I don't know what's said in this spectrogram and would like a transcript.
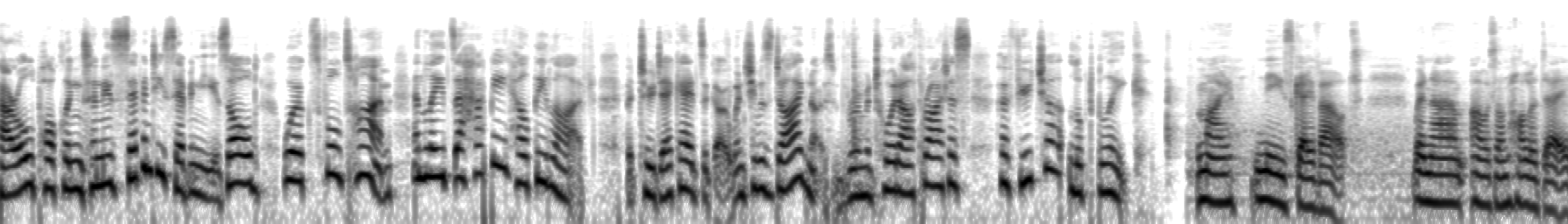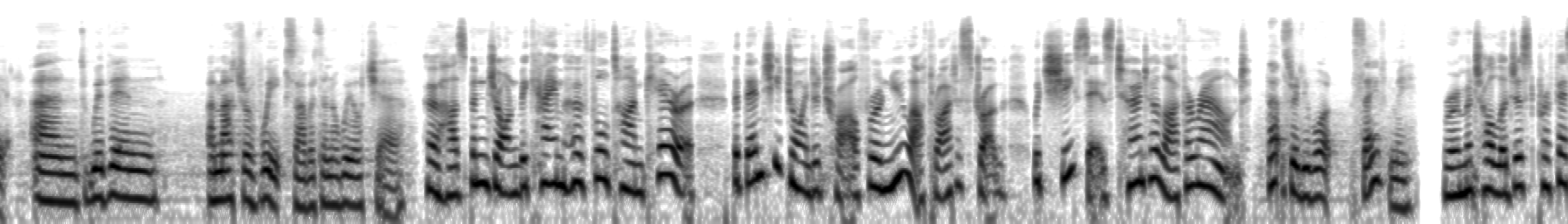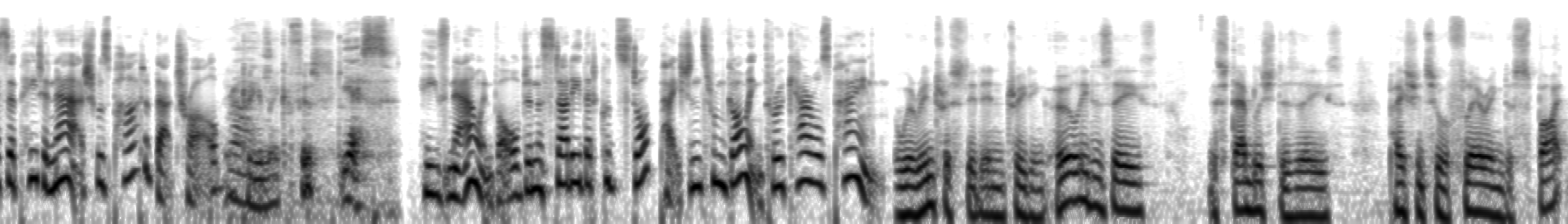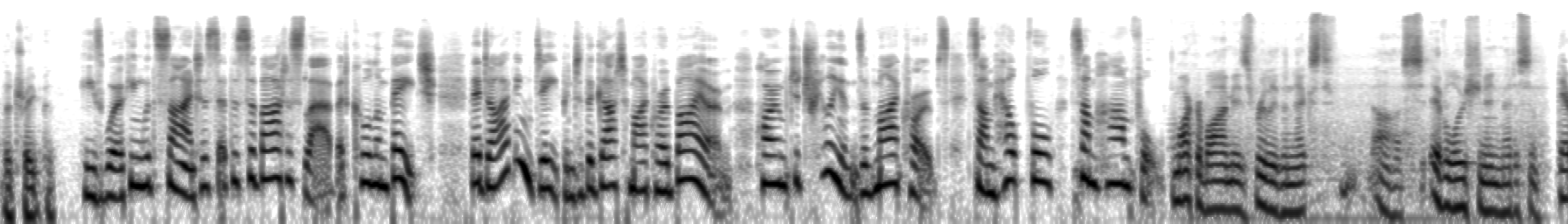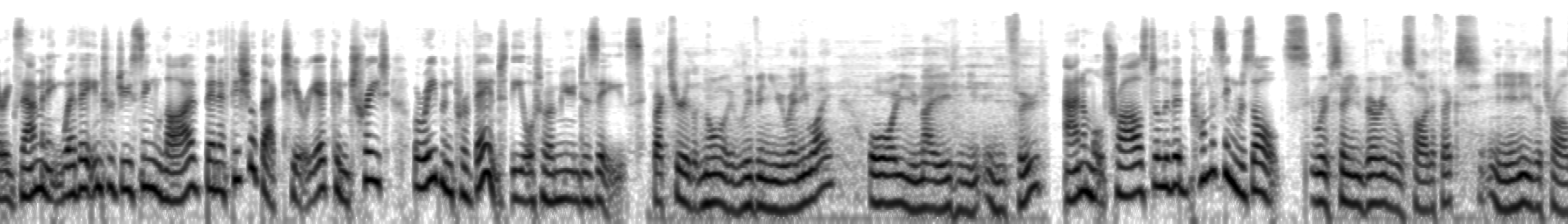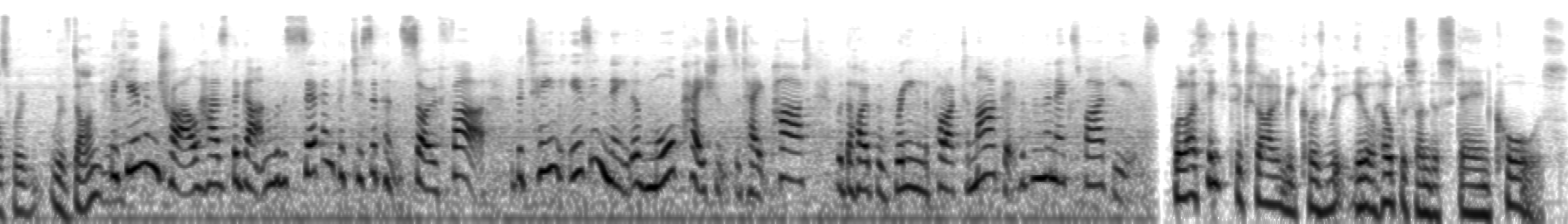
Carol Pocklington is 77 years old, works full time, and leads a happy, healthy life. But two decades ago, when she was diagnosed with rheumatoid arthritis, her future looked bleak. My knees gave out when um, I was on holiday, and within a matter of weeks, I was in a wheelchair. Her husband John became her full time carer, but then she joined a trial for a new arthritis drug, which she says turned her life around. That's really what saved me. Rheumatologist Professor Peter Nash was part of that trial. Right. Can you make a fist? Yes. He's now involved in a study that could stop patients from going through Carol's pain. We're interested in treating early disease, established disease, patients who are flaring despite the treatment. He's working with scientists at the Servatus lab at Coolum Beach. They're diving deep into the gut microbiome, home to trillions of microbes, some helpful, some harmful. The microbiome is really the next uh, evolution in medicine. They're examining whether introducing live beneficial bacteria can treat or even prevent the autoimmune disease. Bacteria that normally live in you anyway, or you may eat in, in food. Animal trials delivered promising results. We've seen very little side effects in any of the trials we've, we've done. The human trial has begun with seven participants so far, but the team is in need of more patients to take part with the hope of bringing the product to market within the next five years. Well, I think it's exciting because we, it'll help us understand cause.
